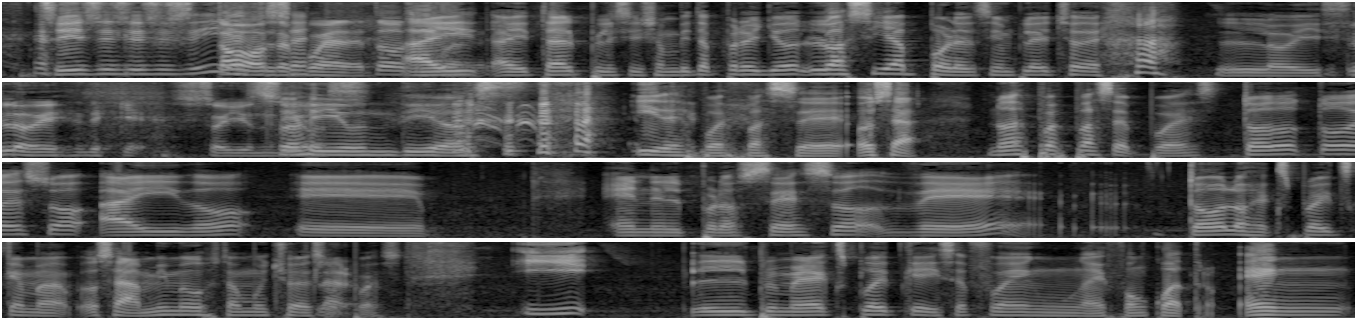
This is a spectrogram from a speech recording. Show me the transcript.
Sí, sí, sí, sí, sí. todo entonces, se puede, todo se Ahí, puede. ahí está el PlayStation Vita, pero yo lo hacía por el simple hecho de, ¡ja! Lo hice. Lo es de que soy un Soy dios. un dios. y después pasé, o sea, no después pasé, pues todo, todo eso ha ido eh, en el proceso de todos los exploits que me... O sea, a mí me gusta mucho eso, Claro. pues. Y el primer exploit que hice fue en un iPhone 4. En...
